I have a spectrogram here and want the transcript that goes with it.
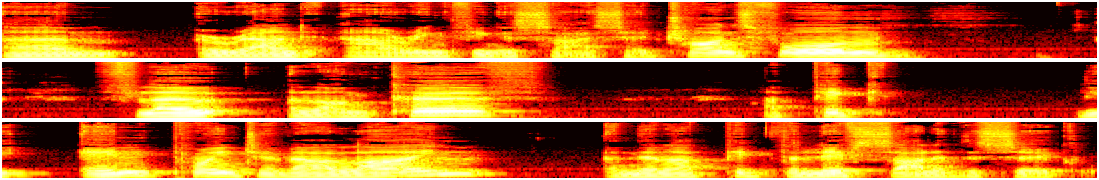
um, around our ring finger size. So transform, flow along curve. I pick the end point of our line, and then I pick the left side of the circle.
